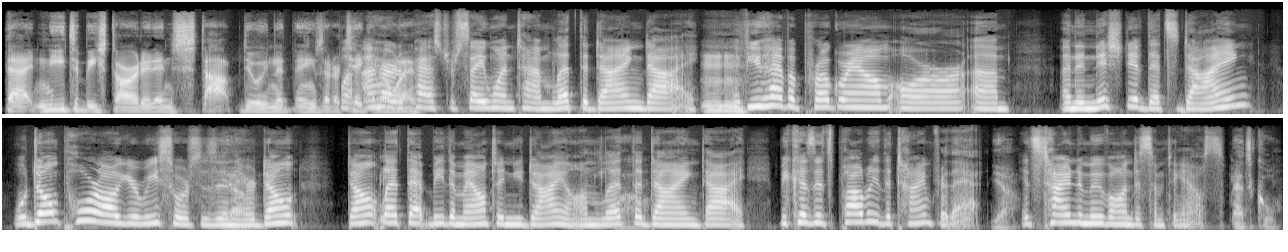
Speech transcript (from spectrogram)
that need to be started, and stop doing the things that are Well, taken I heard away. a pastor say one time, "Let the dying die." Mm. If you have a program or um, an initiative that's dying, well, don't pour all your resources in Yeah. there. Don't don't let that be the mountain you die on. Let the dying die because it's probably the time for that. Yeah. it's time to move on to something else. That's cool.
